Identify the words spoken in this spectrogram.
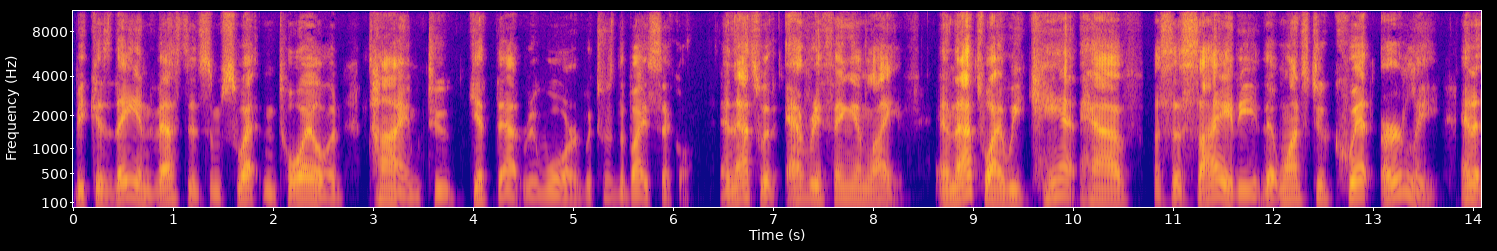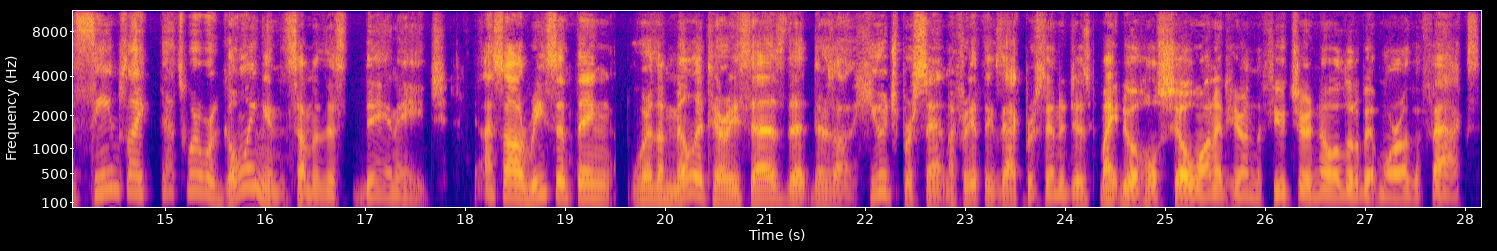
because they invested some sweat and toil and time to get that reward, which was the bicycle. And that's with everything in life. And that's why we can't have a society that wants to quit early. And it seems like that's where we're going in some of this day and age. I saw a recent thing where the military says that there's a huge percent, and I forget the exact percentages, might do a whole show on it here in the future and know a little bit more of the facts.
